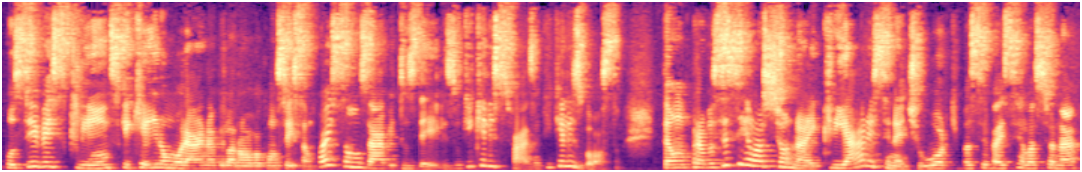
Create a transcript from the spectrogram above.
possíveis clientes que queiram morar na Vila Nova Conceição? Quais são os hábitos deles? O que, que eles fazem? O que, que eles gostam? Então, para você se relacionar e criar esse network, você vai se relacionar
